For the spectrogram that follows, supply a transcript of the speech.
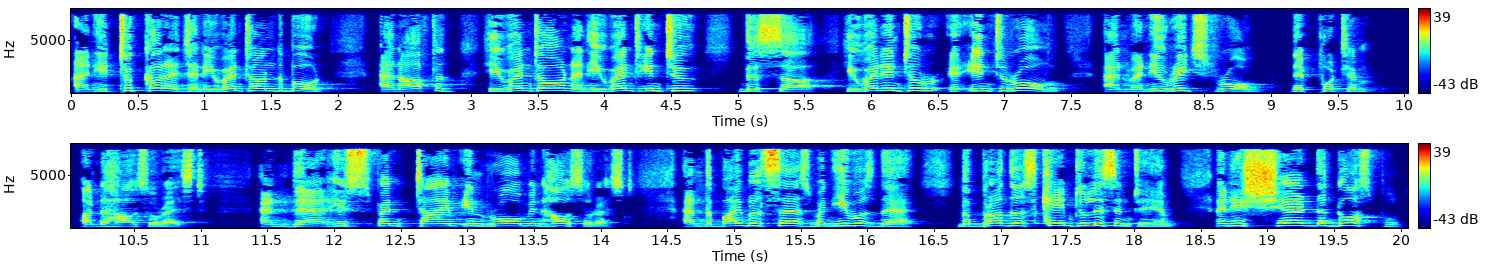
And he took courage and he went on the boat. And after he went on and he went into this, uh, he went into, into Rome. And when he reached Rome, they put him under house arrest. And there he spent time in Rome in house arrest. And the Bible says when he was there, the brothers came to listen to him and he shared the gospel.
